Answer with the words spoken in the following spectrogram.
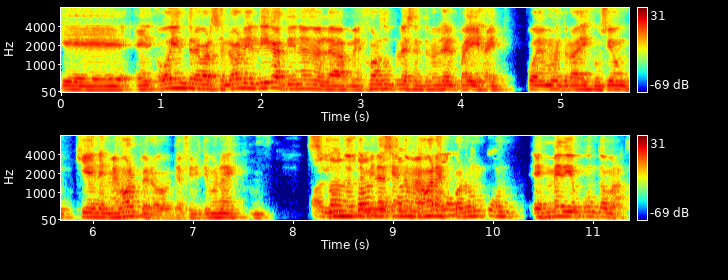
que en, hoy entre Barcelona y Liga tienen a la mejor dupla central del país. Ahí podemos entrar a discusión quién es mejor, pero definitivamente si uno son, termina siendo son, mejor es por un, es medio punto más.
